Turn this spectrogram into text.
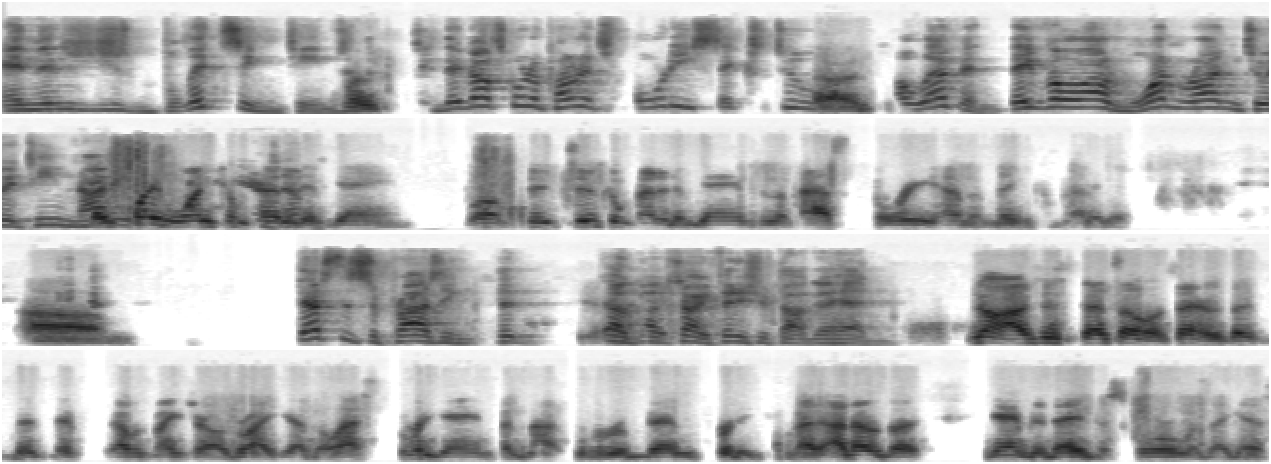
and then it's just blitzing teams Oh. they've outscored opponents 46 to Uh, 11. They've allowed one run to a team They've played one competitive game. Well, two, two competitive games, and the past three haven't been competitive. Um, That's the surprising. The, yeah. oh, go, sorry. Finish your thought. Go ahead. No, I just that's all I'm saying. That, that, that, I was making sure I was right. Yeah, the last three games have not been pretty competitive. I know the game today, the score was, I guess,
